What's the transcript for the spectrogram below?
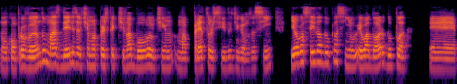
não comprovando. Mas deles eu tinha uma perspectiva boa, eu tinha uma pré-torcida, digamos assim. E eu gostei da dupla, assim. Eu, eu adoro dupla é,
